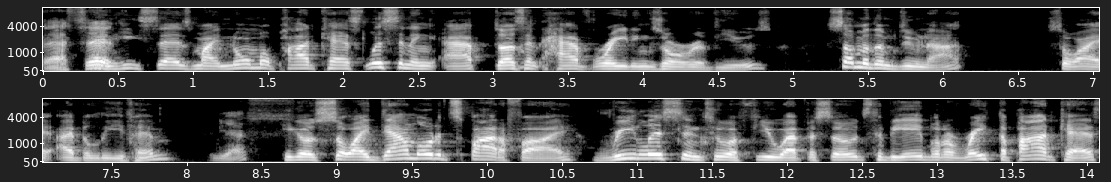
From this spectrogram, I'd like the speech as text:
That's it. And he says, My normal podcast listening app doesn't have ratings or reviews. Some of them do not. So I, I believe him. Yes. He goes, So I downloaded Spotify, re listened to a few episodes to be able to rate the podcast,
